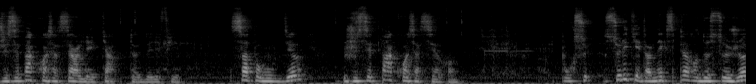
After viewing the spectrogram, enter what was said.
Je sais pas à quoi ça sert les cartes de défi. Ça pour vous dire, je sais pas à quoi ça sert. Pour ce- celui qui est un expert de ce jeu,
